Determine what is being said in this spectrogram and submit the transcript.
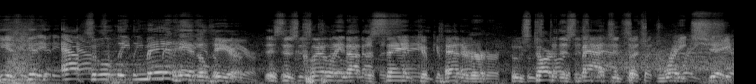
He is getting absolutely manhandled here. This is clearly not the same competitor who started this match in such great shape.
